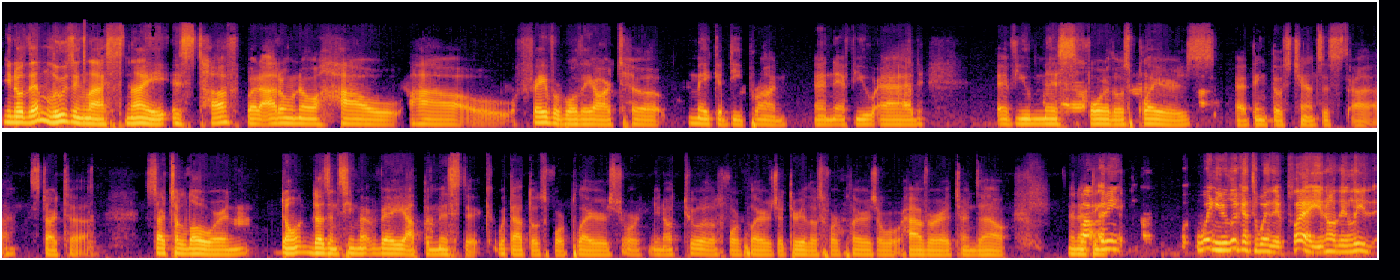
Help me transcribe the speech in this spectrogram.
you know them losing last night is tough, but I don't know how how favorable they are to make a deep run. And if you add if you miss four of those players, I think those chances uh, start to start to lower. And don't doesn't seem very optimistic without those four players, or you know, two of those four players, or three of those four players, or however it turns out. And well, I, think, I mean, when you look at the way they play, you know, they lead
